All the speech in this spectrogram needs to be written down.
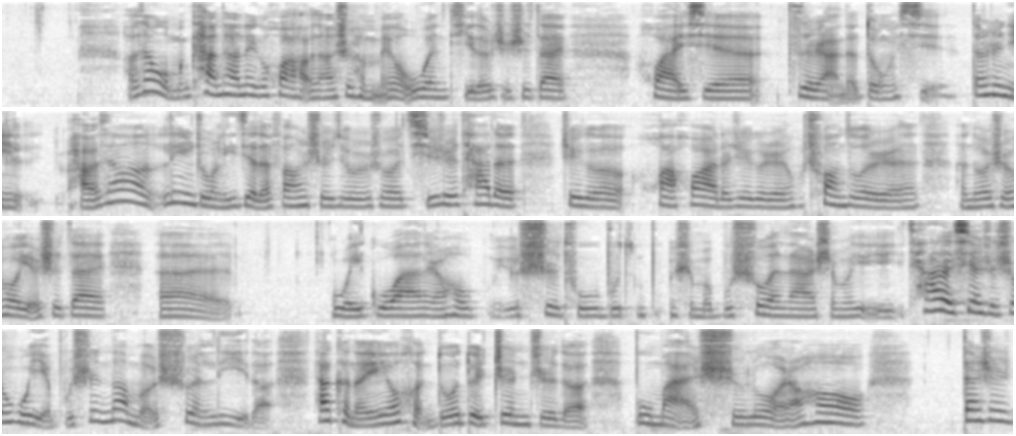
好像我们看他那个画，好像是很没有问题的，只是在画一些自然的东西。但是你好像另一种理解的方式，就是说，其实他的这个画画的这个人，创作的人，很多时候也是在呃。为官，然后仕途不不什么不顺啊，什么也他的现实生活也不是那么顺利的，他可能也有很多对政治的不满、失落。然后，但是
